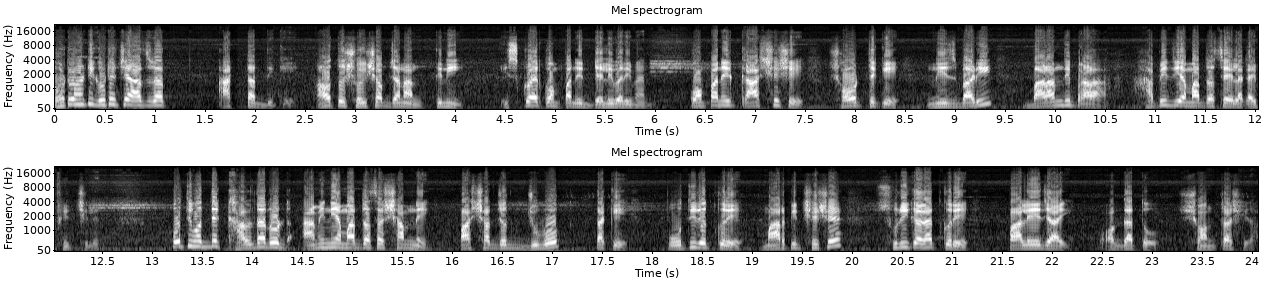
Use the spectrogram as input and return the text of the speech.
ঘটনাটি ঘটেছে আজ রাত আটটার দিকে। আহত শৈশব জানান তিনি স্কোয়ার কোম্পানির ডেলিভারি ম্যান। কোম্পানির কাজ শেষে শহর থেকে নিজ বাড়ি বারান্দি পাড়া হাফিজিয়া মাদ্রাসা এলাকায় ফিরছিলেন। প্রতিমধ্যে খালদা রোড আমিনিয়া মাদ্রাসার সামনে পাঁচ সাতজন যুবক তাকে প্রতিরোধ করে মারপিট শেষে ছুরিকাঘাত করে পালিয়ে যায় অজ্ঞাত সন্ত্রাসীরা।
